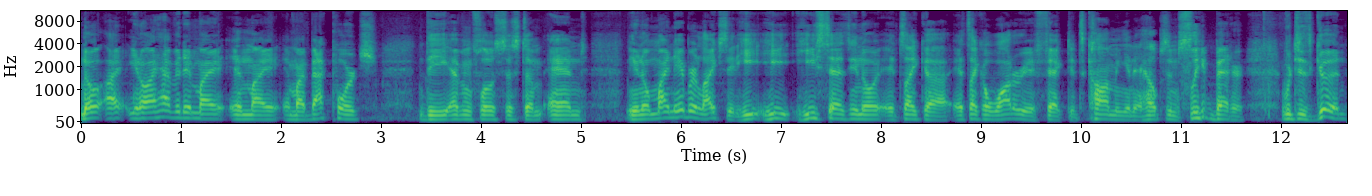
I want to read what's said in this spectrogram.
No, I you know I have it in my in my in my back porch, the ebb and flow system, and you know my neighbor likes it. He he he says you know it's like a it's like a watery effect. It's calming and it helps him sleep better, which is good.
